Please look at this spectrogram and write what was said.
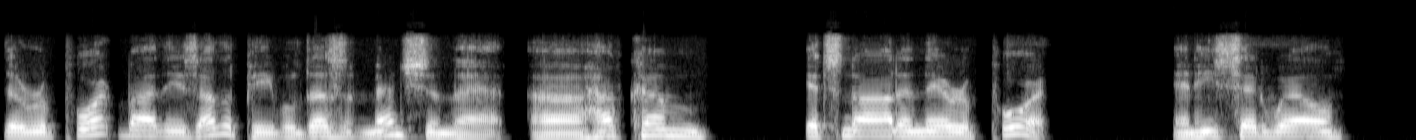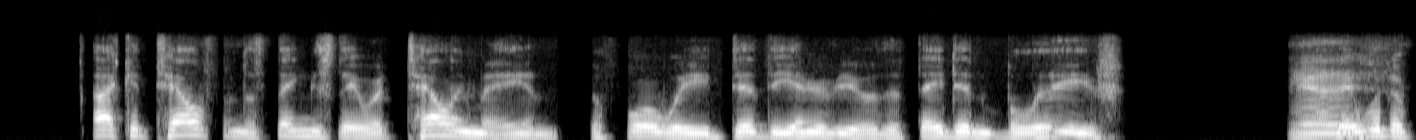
the report by these other people doesn't mention that. Uh, how come it's not in their report? And he said, Well, I could tell from the things they were telling me and before we did the interview that they didn't believe. Yeah, they wouldn't have.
